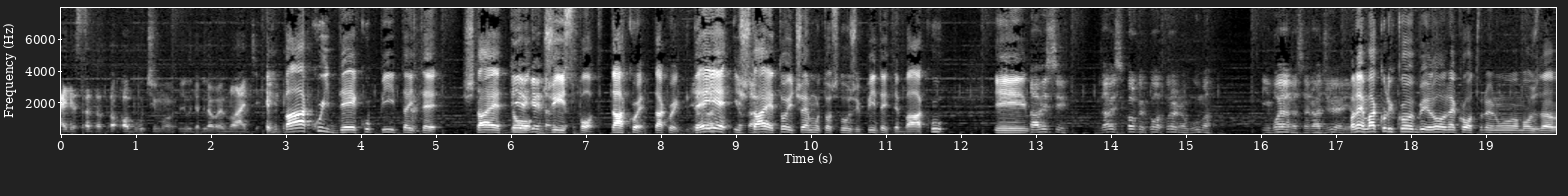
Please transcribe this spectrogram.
Ajde sad da, da obučimo ljude, da ovo je mlađe. baku i deku pitajte šta je to? G-spot. Tako je, tako je. Gde Jel je tako? i šta tako? je to i čemu to služi. Pitajte baku i... Zavisi, zavisi koliko je ko otvorenog uma i voljan da se rađuje. jer- Pa ne, makoliko je bilo neko otvoreno uma, možda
